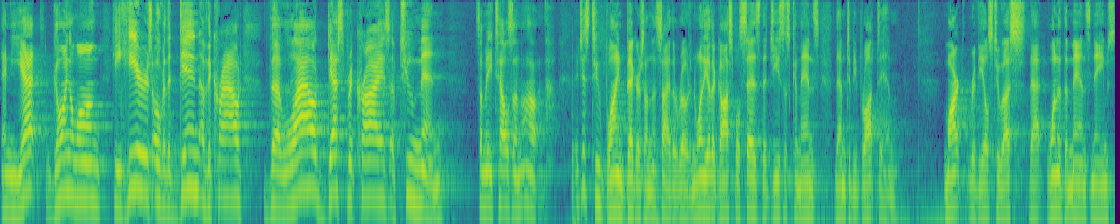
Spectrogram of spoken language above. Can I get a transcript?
and yet, going along, he hears over the din of the crowd the loud, desperate cries of two men. Somebody tells him, Oh, they're just two blind beggars on the side of the road. And one of the other gospels says that Jesus commands them to be brought to him. Mark reveals to us that one of the man's names,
